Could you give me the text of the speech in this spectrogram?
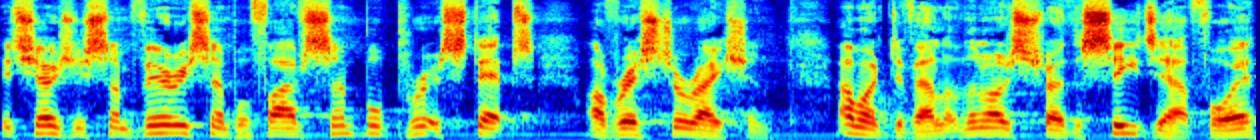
it shows you some very simple, five simple steps of restoration. I won't develop them, I'll just throw the seeds out for you,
